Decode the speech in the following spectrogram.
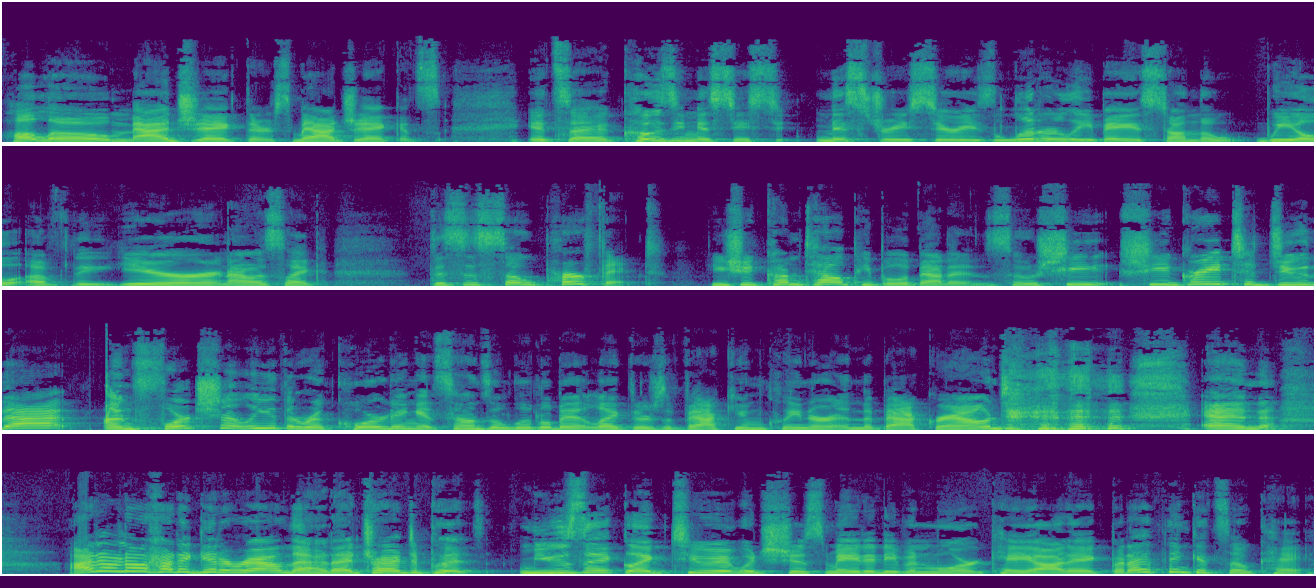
hello, magic. There's magic. It's it's a cozy mystery mystery series, literally based on the Wheel of the Year. And I was like, this is so perfect. You should come tell people about it. And so she she agreed to do that. Unfortunately, the recording it sounds a little bit like there's a vacuum cleaner in the background, and I don't know how to get around that. I tried to put music like to it, which just made it even more chaotic. But I think it's okay.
